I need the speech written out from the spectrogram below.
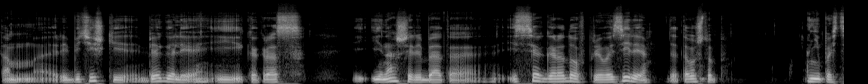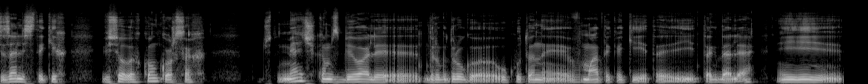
Там э, ребятишки бегали, и как раз и наши ребята из всех городов привозили для того, чтобы они постязались в таких веселых конкурсах. Что мячиком сбивали э, друг друга, укутанные в маты какие-то и так далее. И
